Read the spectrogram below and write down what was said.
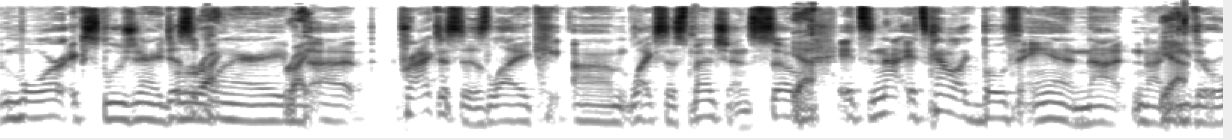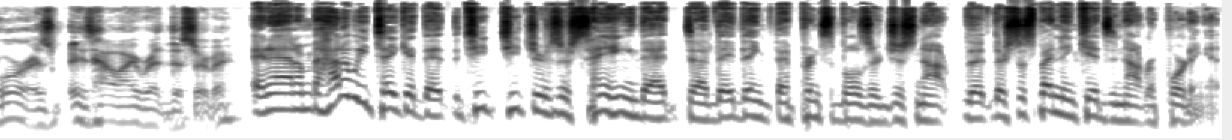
more exclusionary disciplinary right. Right. Uh, practices like um, like suspension. So yeah. it's not it's kind of like both and not not yeah. either or is, is how I read the survey. And Adam, how do we take it that the te- teachers are saying that uh, they think that principals are just not they're suspending kids and not reporting it?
